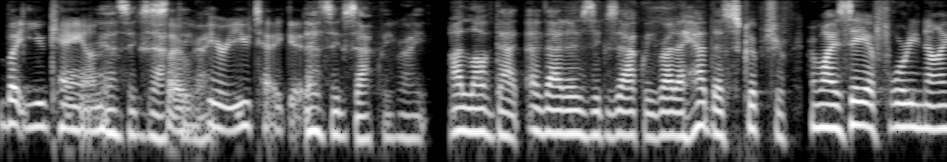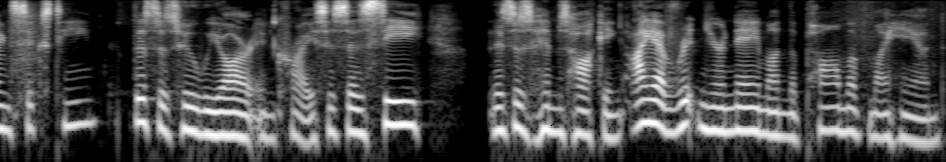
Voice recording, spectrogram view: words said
but you can. That's exactly so right. here, you take it. That's exactly right. I love that. Uh, That is exactly right. I had that scripture from Isaiah 49 16. This is who we are in Christ. It says, See, this is him talking. I have written your name on the palm of my hand.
